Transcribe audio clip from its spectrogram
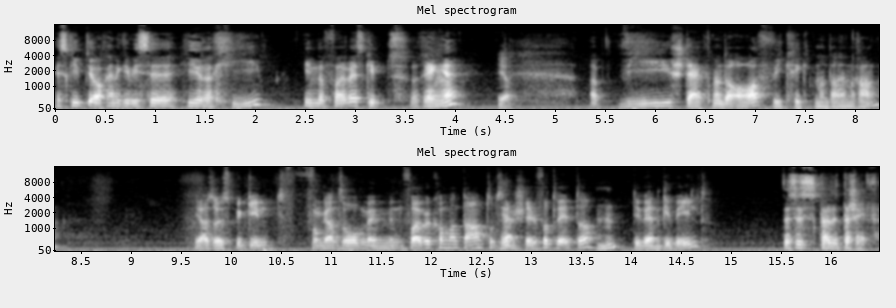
es gibt ja auch eine gewisse Hierarchie in der Feuerwehr. Es gibt Ränge. Ja. Wie steigt man da auf? Wie kriegt man da einen Rang? Ja, also es beginnt von ganz oben mit dem Feuerwehrkommandant und seinen Ja. Stellvertreter. Mhm. Die werden gewählt. Das ist quasi der Chef.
